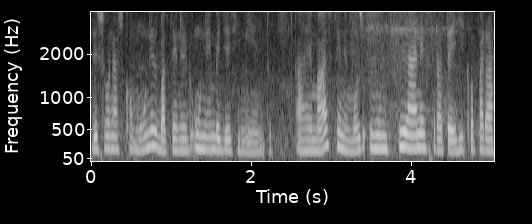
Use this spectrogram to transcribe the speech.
de zonas comunes va a tener un embellecimiento. Además, tenemos un plan estratégico para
